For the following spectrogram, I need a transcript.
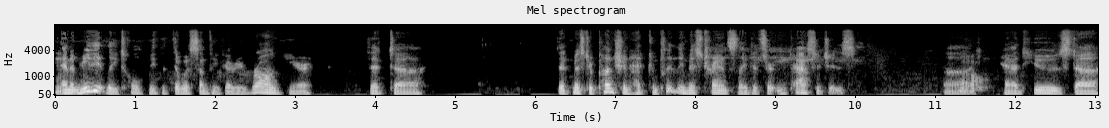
Hmm. and immediately told me that there was something very wrong here. that uh, that Mr. Puncheon had completely mistranslated certain passages. Uh, Oh. Had used, uh,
